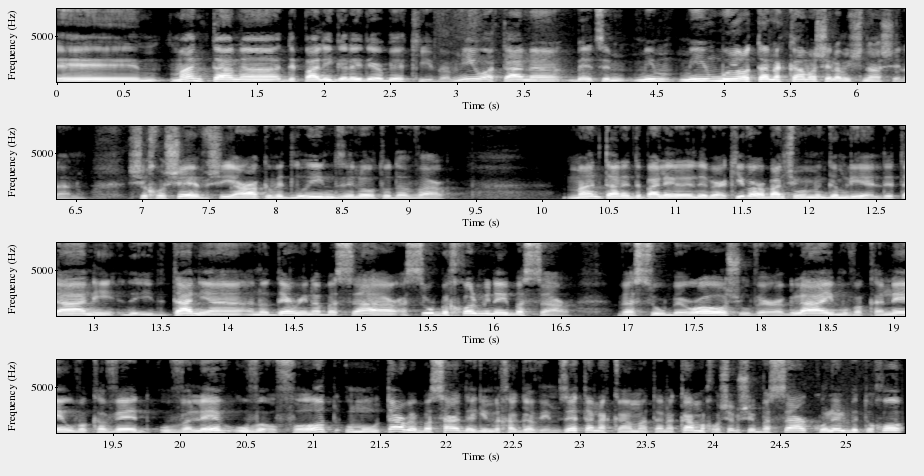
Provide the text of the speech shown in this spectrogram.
אה, מן תנא דפלי גלי דרבי עקיבא. מי הוא התנא בעצם, מי, מי, מי הוא התנא קמא של המשנה שלנו? שחושב שירק ודלוין זה לא אותו דבר. מן תנא דפאלי לדבר? עקיבא רבן שמעון בן גמליאל דתניא הנודרין הבשר אסור בכל מיני בשר. ואסור בראש וברגליים ובקנה ובכבד ובלב ובעופות ומותר בבשר דגים וחגבים. זה תנא קמא, תנא קמא חושב שבשר כולל בתוכו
